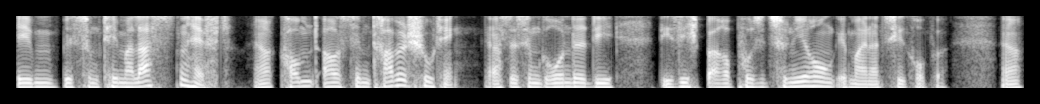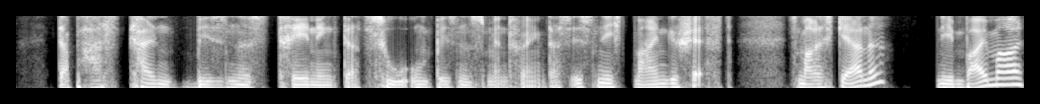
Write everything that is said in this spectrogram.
eben bis zum Thema Lastenheft. Ja, kommt aus dem Troubleshooting. Das ist im Grunde die, die sichtbare Positionierung in meiner Zielgruppe. Ja, da passt kein Business-Training dazu und Business-Mentoring. Das ist nicht mein Geschäft. Das mache ich gerne, nebenbei mal,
